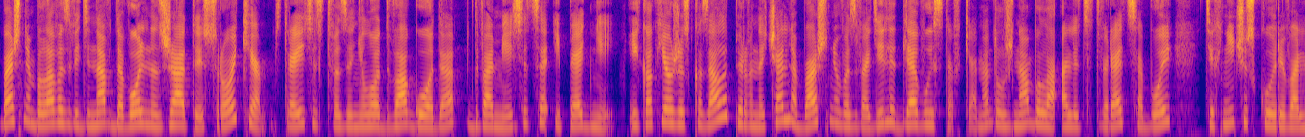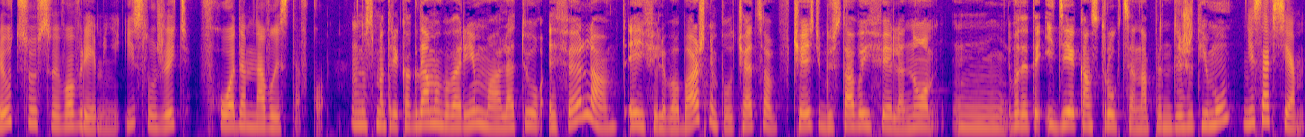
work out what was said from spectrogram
Башня была возведена в довольно сжатые сроки. Строительство заняло два года, два месяца и пять дней. И, как я уже сказала, первоначально башню возводили для выставки. Она должна была олицетворять собой техническую революцию своего времени и служить входом на выставку. Ну смотри, когда мы говорим о La Tour Eiffel, Эйфелева башня, получается в честь Густава Эйфеля, но м- вот эта идея конструкции, она принадлежит ему? Не совсем.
